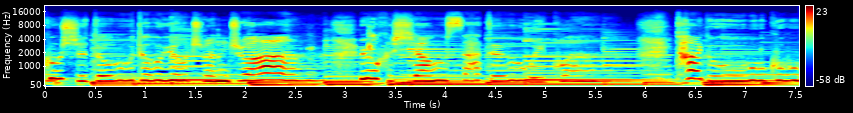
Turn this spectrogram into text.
故事兜兜又转转，如何潇洒的围观？太多无辜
